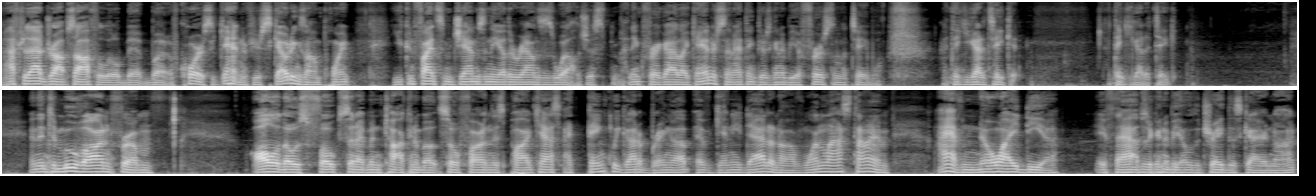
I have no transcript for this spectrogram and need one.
After that drops off a little bit, but of course, again, if your scouting's on point, you can find some gems in the other rounds as well. Just I think for a guy like Anderson, I think there's going to be a first on the table. I think you got to take it. I think you got to take it. And then to move on from all of those folks that I've been talking about so far in this podcast, I think we got to bring up Evgeny Dadonov one last time. I have no idea if the Habs are going to be able to trade this guy or not.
